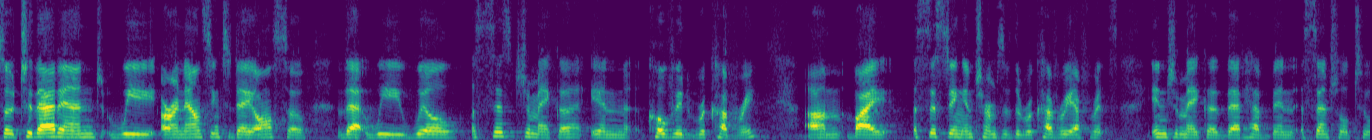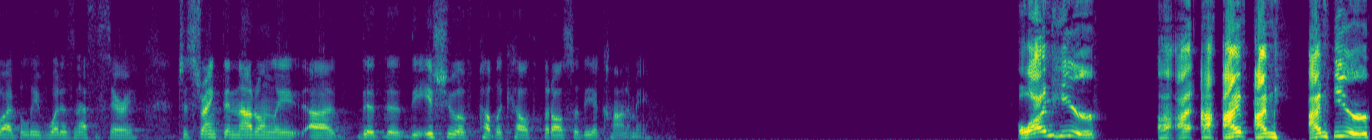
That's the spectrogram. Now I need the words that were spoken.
So, to that end, we are announcing today also that we will assist Jamaica in COVID recovery um, by assisting in terms of the recovery efforts in Jamaica that have been essential to, I believe, what is necessary to strengthen not only uh, the, the, the issue of public health, but also the economy. Oh, I'm here. I, I, I'm, I'm, I'm here.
